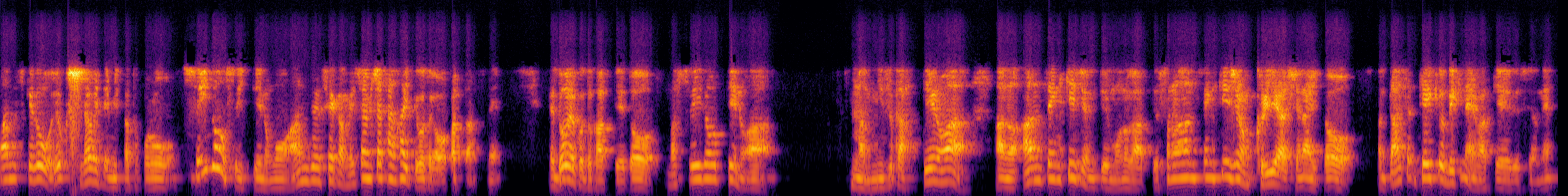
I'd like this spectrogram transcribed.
なんですけど、よく調べてみたところ、水道水っていうのも安全性がめちゃめちゃ高いってことが分かったんですね。どういうことかっていうと、まあ、水道っていうのは、まあ、水かっていうのは、あの、安全基準っていうものがあって、その安全基準をクリアしないと、提供できないわけですよね。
